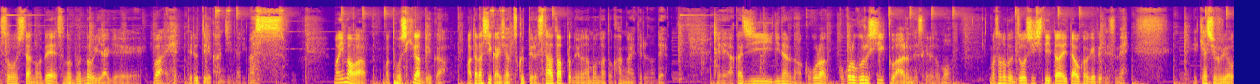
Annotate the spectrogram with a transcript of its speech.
そうしたのでその分の売り上げは減ってるという感じになります、まあ、今は、ま投資機関というか新しい会社を作ってるスタートアップのようなものだと考えているので、えー、赤字になるのは心は心苦しくはあるんですけれども、まあ、その分増資していただいたおかげでですねキャッシュフロー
